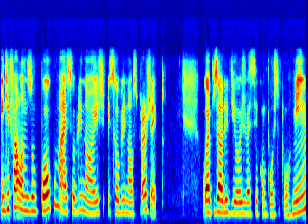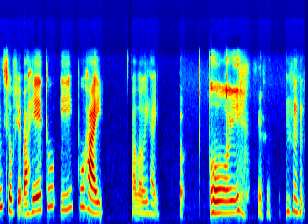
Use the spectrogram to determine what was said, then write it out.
em que falamos um pouco mais sobre nós e sobre nosso projeto. O episódio de hoje vai ser composto por mim, Sofia Barreto, e por Rai. Fala oi, Rai. Oi.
